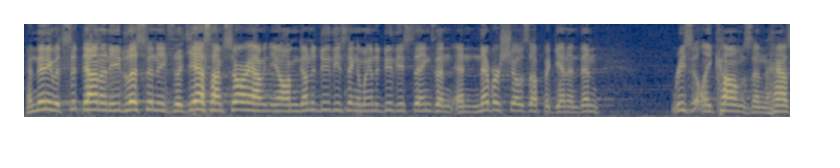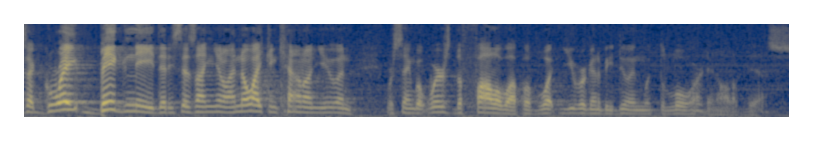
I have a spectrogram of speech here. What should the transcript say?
And then he would sit down and he'd listen and he said, Yes, I'm sorry, I'm, you know, I'm going to do these things, I'm going to do these things, and, and never shows up again. And then recently comes and has a great big need that he says, I, you know, I know I can count on you. And we're saying, but where's the follow up of what you were going to be doing with the Lord in all of this?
